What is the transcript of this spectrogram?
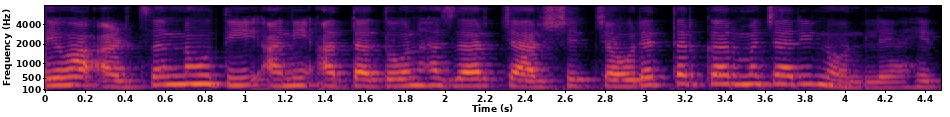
तेव्हा अडचण नव्हती आणि आता दोन हजार चारशे चौऱ्याहत्तर कर्मचारी नोंदले आहेत.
